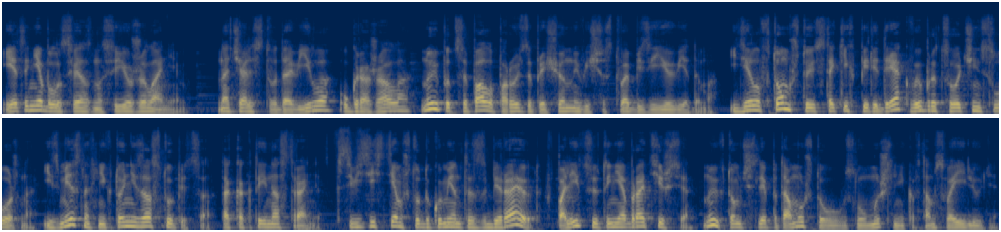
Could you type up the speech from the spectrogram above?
И это не было связано с ее желанием. Начальство давило, угрожало, ну и подсыпало порой запрещенные вещества без ее ведома. И дело в том, что из таких передряг выбраться очень сложно. Из местных никто не заступится, так как ты иностранец. В связи с тем, что документы забирают, в полицию ты не обратишься, ну и в том числе потому, что у злоумышленников там свои люди.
